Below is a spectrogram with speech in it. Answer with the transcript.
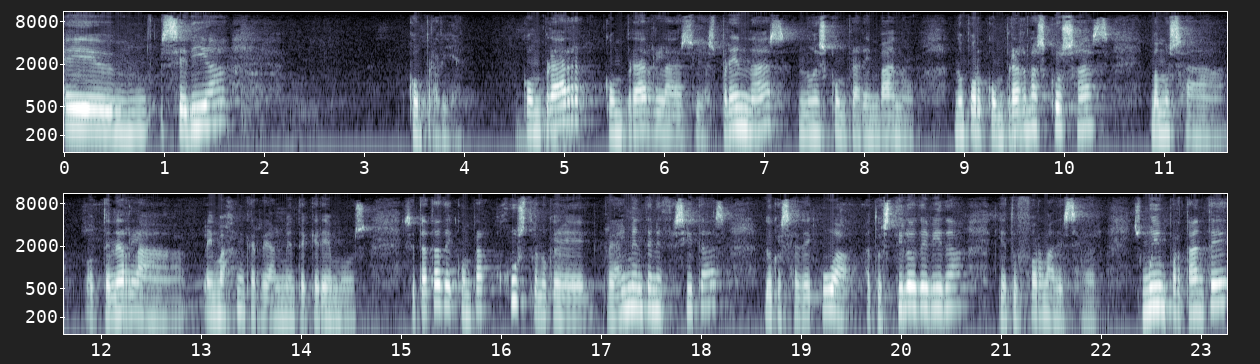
eh, sería compra bien. Comprar, comprar las, las, prendas no es comprar en vano. No por comprar más cosas vamos a obtener la, la imagen que realmente queremos. Se trata de comprar justo lo que realmente necesitas, lo que se adecua a tu estilo de vida y a tu forma de ser. Es muy importante,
